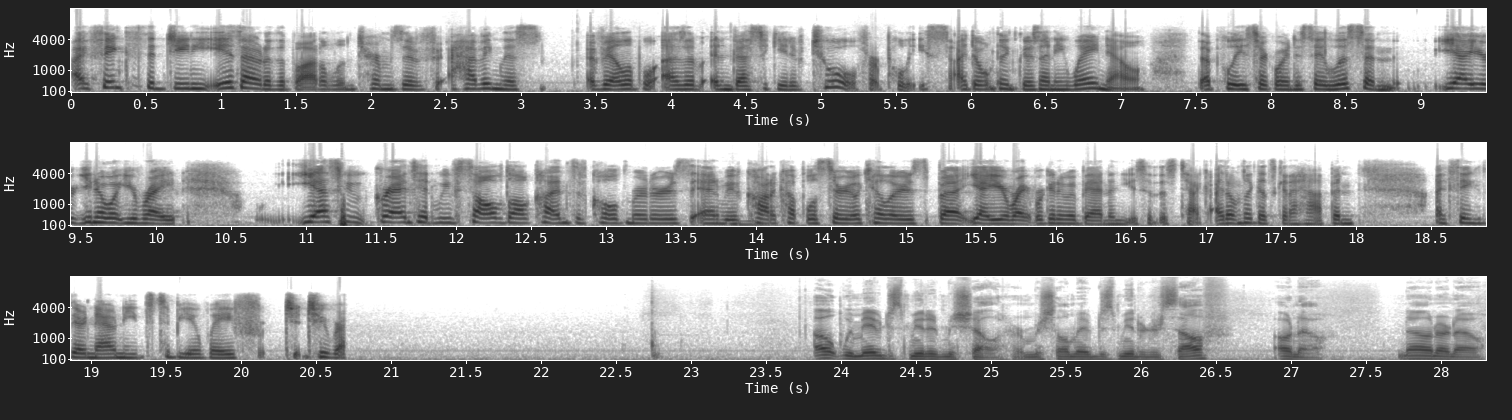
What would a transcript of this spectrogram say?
I think the genie is out of the bottle in terms of having this available as an investigative tool for police. I don't think there's any way now that police are going to say, listen, yeah, you're, you know what, you're right. Yes, we, granted, we've solved all kinds of cold murders and we've caught a couple of serial killers, but yeah, you're right. We're going to abandon use of this tech. I don't think that's going to happen. I think there now needs to be a way for, to, to oh we may have just muted michelle or michelle may have just muted herself. Oh no. No no no.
